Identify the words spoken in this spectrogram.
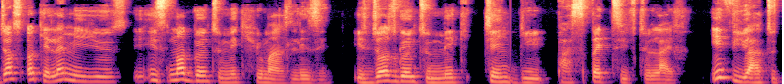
just okay, let me use it's not going to make humans lazy. It's just going to make change the perspective to life. If you are to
